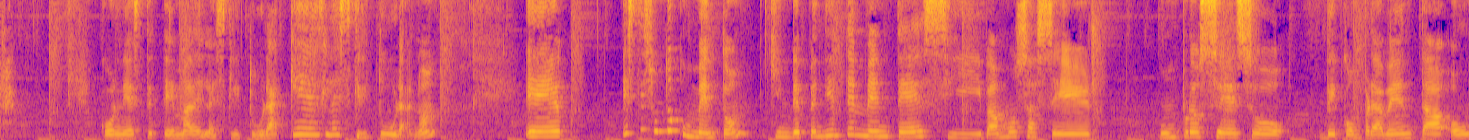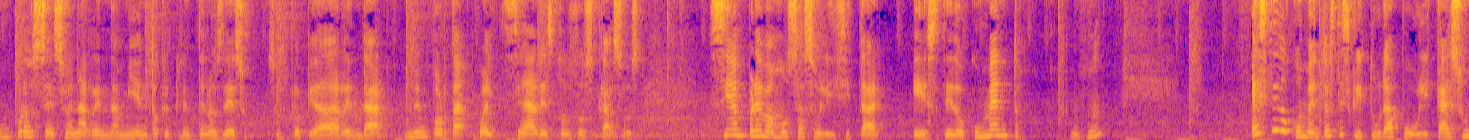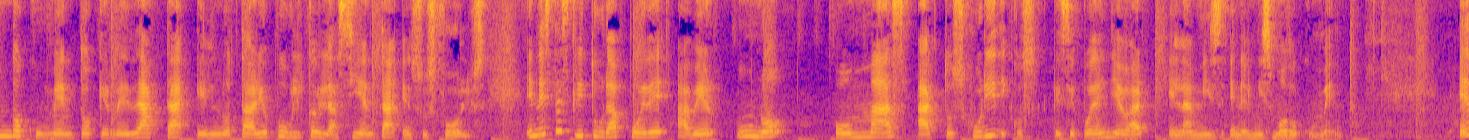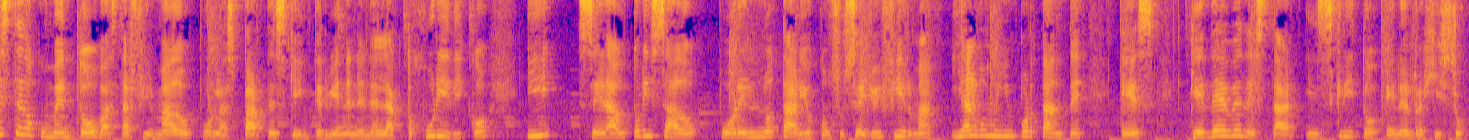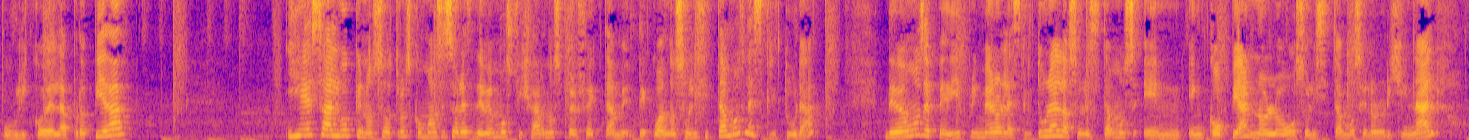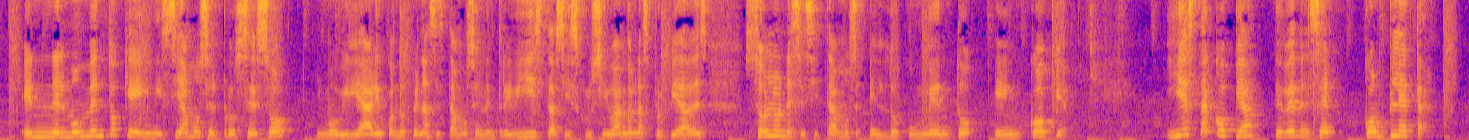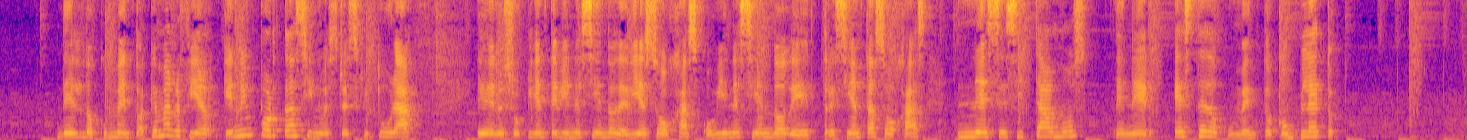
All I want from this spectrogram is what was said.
con este tema de la escritura. ¿Qué es la escritura? ¿no? Eh, este es un documento que independientemente si vamos a hacer un proceso de compraventa o un proceso en arrendamiento que el cliente nos dé su, propiedad a arrendar, no importa cuál sea de estos dos casos, siempre vamos a solicitar este documento. Este documento, esta escritura pública, es un documento que redacta el notario público y la asienta en sus folios. En esta escritura puede haber uno o más actos jurídicos que se pueden llevar en, la, en el mismo documento. Este documento va a estar firmado por las partes que intervienen en el acto jurídico y será autorizado por el notario con su sello y firma y algo muy importante es debe de estar inscrito en el registro público de la propiedad. Y es algo que nosotros como asesores debemos fijarnos perfectamente. Cuando solicitamos la escritura, debemos de pedir primero la escritura, la solicitamos en, en copia, no lo solicitamos en el original en el momento que iniciamos el proceso inmobiliario, cuando apenas estamos en entrevistas y exclusivando las propiedades, solo necesitamos el documento en copia. Y esta copia debe de ser completa del documento. ¿A qué me refiero? Que no importa si nuestra escritura eh, nuestro cliente viene siendo de 10 hojas o viene siendo de 300 hojas, necesitamos tener este documento completo.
